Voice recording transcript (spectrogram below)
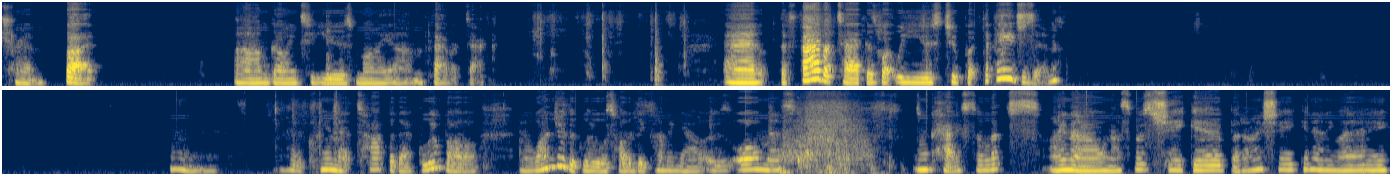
trim. But I'm going to use my um, Fabri-Tac. And the Fabri-Tac is what we use to put the pages in. Hmm. I had to clean that top of that glue bottle. No wonder the glue was hardly coming out. It was all messed up. Okay, so let's, I know, not supposed to shake it, but I shake it anyway.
